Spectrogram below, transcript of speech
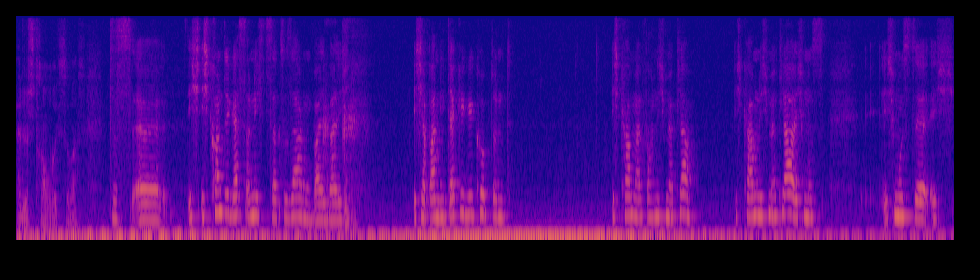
Ja, das ist traurig, sowas. Das, äh, ich, ich konnte gestern nichts dazu sagen, weil, weil ich, ich habe an die Decke geguckt und ich kam einfach nicht mehr klar. Ich kam nicht mehr klar. Ich muss, ich musste, ich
